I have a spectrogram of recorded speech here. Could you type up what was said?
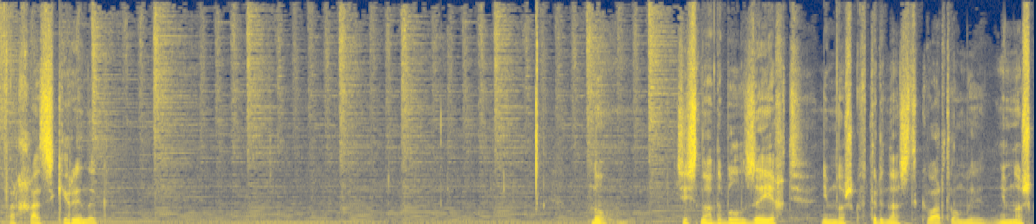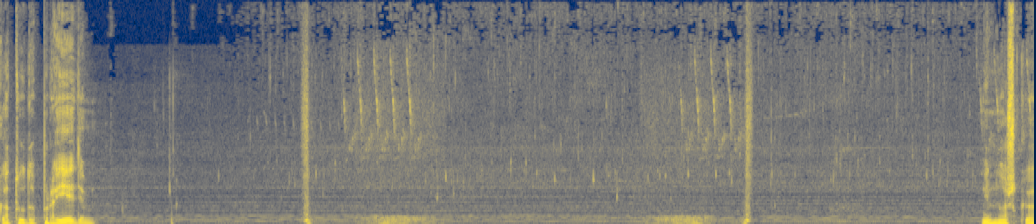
Фархадский рынок. Но здесь надо было заехать немножко в 13 квартал. Мы немножко оттуда проедем. Немножко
